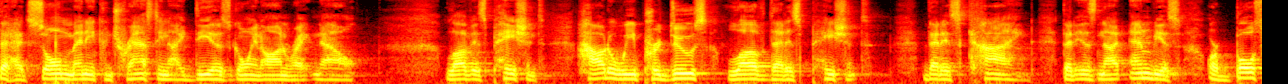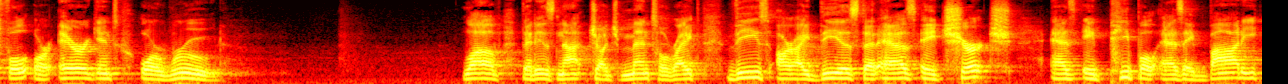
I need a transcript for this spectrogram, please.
that had so many contrasting ideas going on right now. Love is patient. How do we produce love that is patient, that is kind? That is not envious or boastful or arrogant or rude. Love that is not judgmental, right? These are ideas that as a church, as a people, as a body,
